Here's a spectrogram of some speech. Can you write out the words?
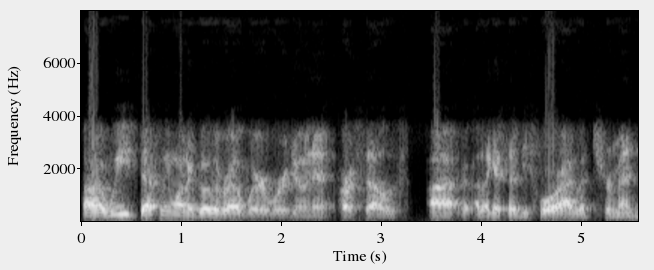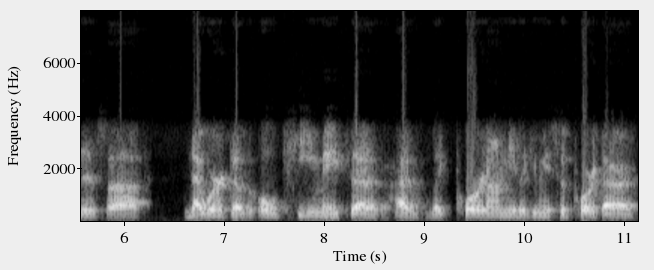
Uh, we definitely want to go the route where we're doing it ourselves. Uh, like I said before, I have a tremendous uh, network of old teammates that have like poured on me, like give me support. That are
